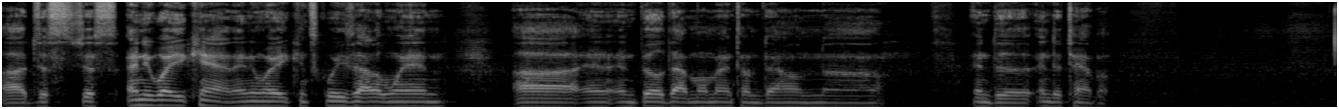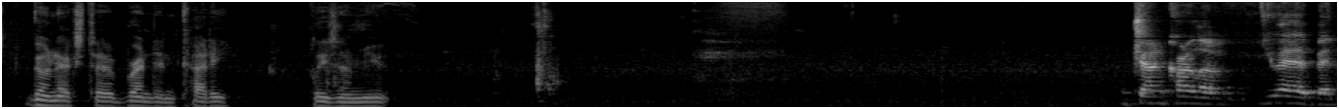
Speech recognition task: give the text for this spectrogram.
uh, just just any way you can, any way you can squeeze out a win, uh, and, and build that momentum down uh, into into Tampa. Go next to Brendan Kuty. Please unmute. Giancarlo, you had been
